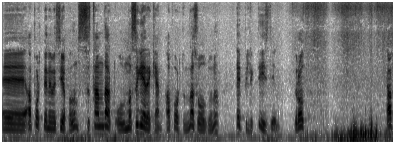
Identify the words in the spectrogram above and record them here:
e, aport denemesi yapalım. Standart olması gereken aportun nasıl olduğunu hep birlikte izleyelim. Drol. Kap.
